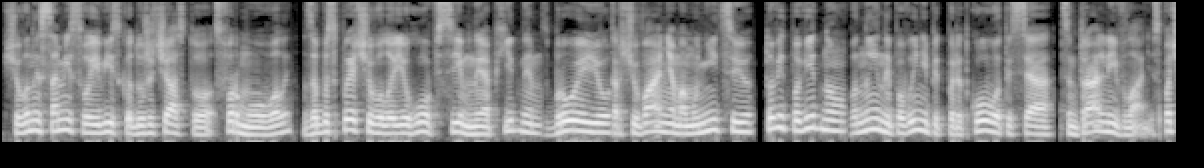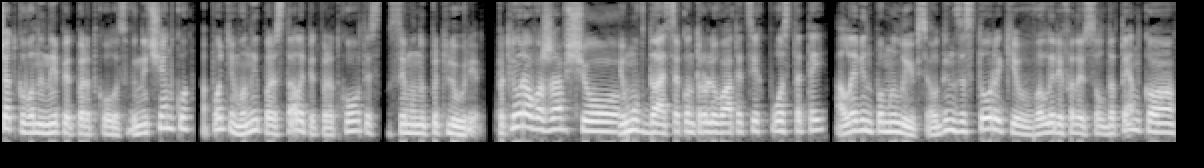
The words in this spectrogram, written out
що вони самі своє військо дуже часто сформовували, забезпечували його всім необхідним зброєю, харчуванням, амуніцією, то відповідно вони не повинні підпорядковуватися центральній владі. Спочатку вони не підпорядковувалися Винниченку, а потім вони перестали підпорядковуватися Симону Петлюрі. Петлюра вважав, що йому вдасться контролювати цих постатей, але він помилився. Один з істориків Валерій Федорович Солдатенко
